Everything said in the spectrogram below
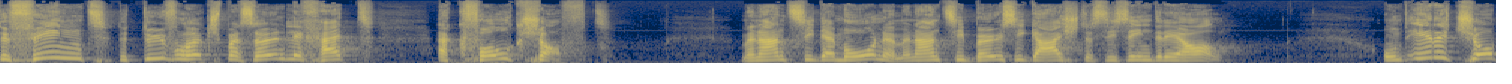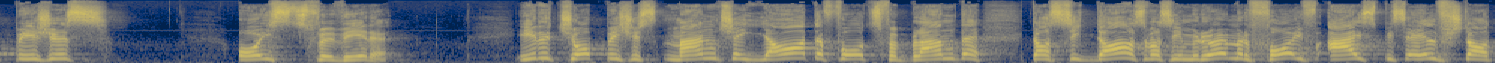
Der Find, der Teufel höchstpersönlich, hat eine Gefolgschaft. Man nennt sie Dämonen, man nennt sie böse Geister, sie sind real. Und ihr Job ist es, uns zu verwirren. Ihr Job ist es, Menschen ja davon zu verblenden, dass sie das, was im Römer 5, 1 bis 11 steht,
